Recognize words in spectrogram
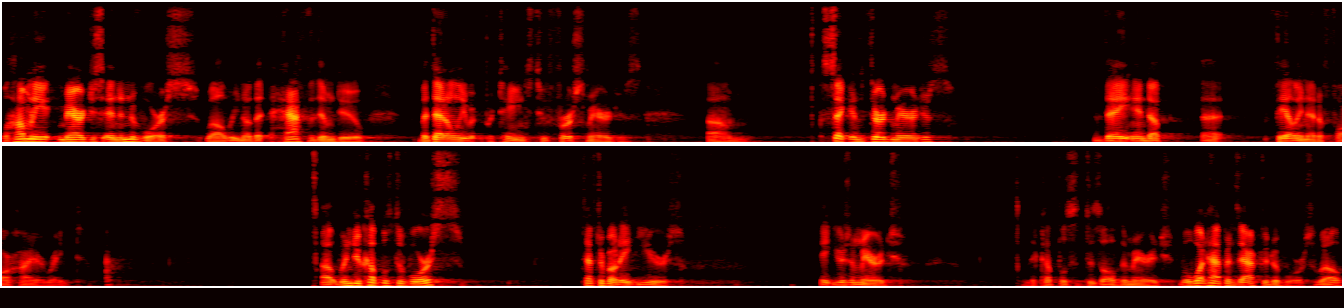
Well, how many marriages end in divorce? Well, we know that half of them do, but that only pertains to first marriages. Um, second, third marriages, they end up uh, failing at a far higher rate. Uh, when do couples divorce? It's after about eight years. Eight years of marriage. The couples dissolve the marriage. Well, what happens after divorce? Well,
